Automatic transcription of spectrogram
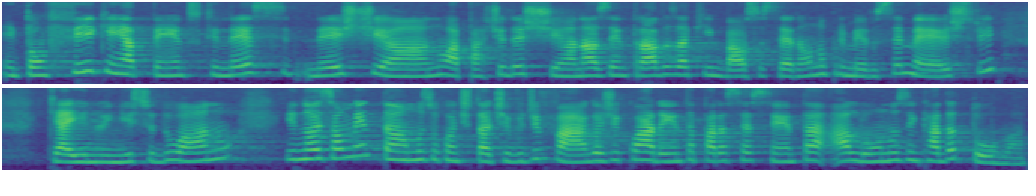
Então fiquem atentos que nesse, neste ano, a partir deste ano, as entradas aqui em Balsa serão no primeiro semestre, que é aí no início do ano, e nós aumentamos o quantitativo de vagas de 40 para 60 alunos em cada turma.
